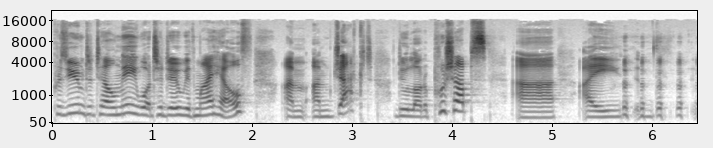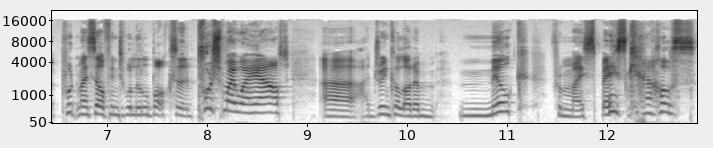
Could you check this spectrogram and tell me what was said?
presume to tell me what to do with my health. I'm I'm jacked. I do a lot of push-ups. Uh, I put myself into a little box and push my way out. Uh, I drink a lot of milk from my space cows.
